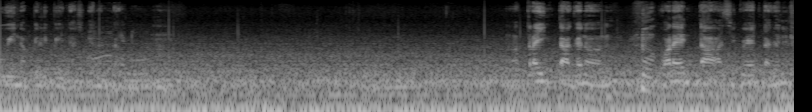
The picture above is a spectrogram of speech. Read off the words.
uwi ng Pilipinas. Ganun Ah, ganun. Mm. Mga 30, ganun. 40, 50, ganun.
